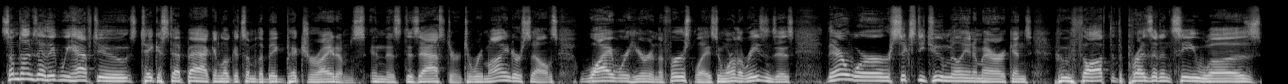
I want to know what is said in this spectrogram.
Sometimes I think we have to take a step back and look at some of the big picture items in this disaster to remind ourselves why we're here in the first place. And one of the reasons is there were 62 million Americans who thought that the presidency was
